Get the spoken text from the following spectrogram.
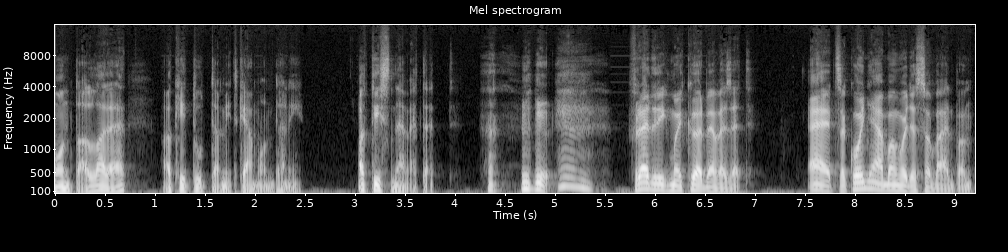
mondta Lale, aki tudta, mit kell mondani. A tiszt nevetett. – Fredrik majd körbevezet. Ehetsz a konyhában vagy a szabádban.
